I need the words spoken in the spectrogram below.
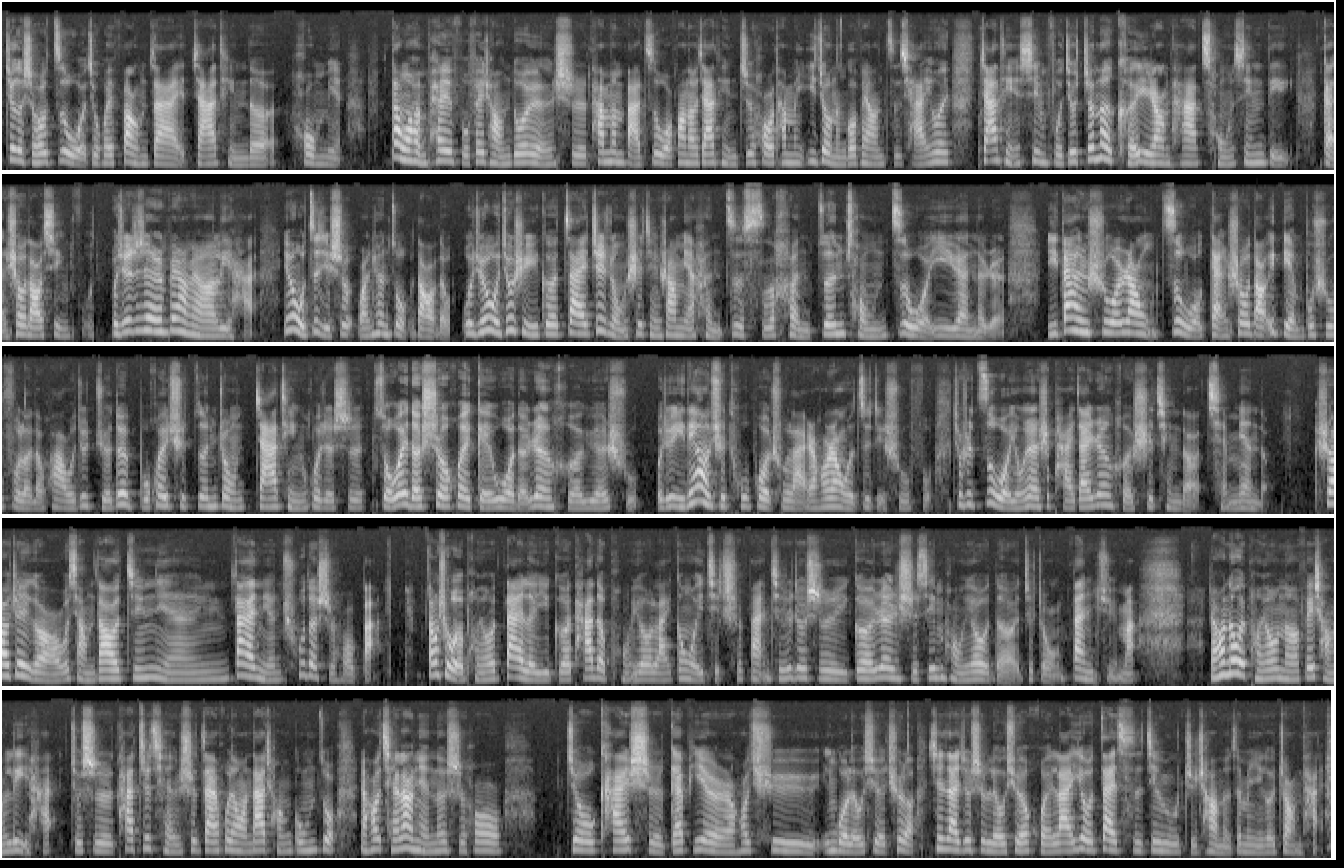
这个时候自我就会放在家庭的后面。但我很佩服非常多人，是他们把自我放到家庭之后，他们依旧能够非常自洽，因为家庭幸福就真的可以让他从心底感受到幸福。我觉得这些人非常非常的厉害，因为我自己是完全做不到的。我觉得我就是一个在这种事情上面很自私、很遵从自我意愿的人。一旦说让自我感受到一点不舒服了的话，我就绝对不会去尊重家庭或者是所谓的社会给我的任何约束。我就一定要去突破出来，然后让我自己舒服。就是自我永远是排在任何事情的前面的。说到这个，我想到今年大概年初的时候吧，当时我的朋友带了一个他的朋友来跟我一起吃饭，其实就是一个认识新朋友的这种饭局嘛。然后那位朋友呢非常厉害，就是他之前是在互联网大厂工作，然后前两年的时候就开始 gap year，然后去英国留学去了，现在就是留学回来又再次进入职场的这么一个状态。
